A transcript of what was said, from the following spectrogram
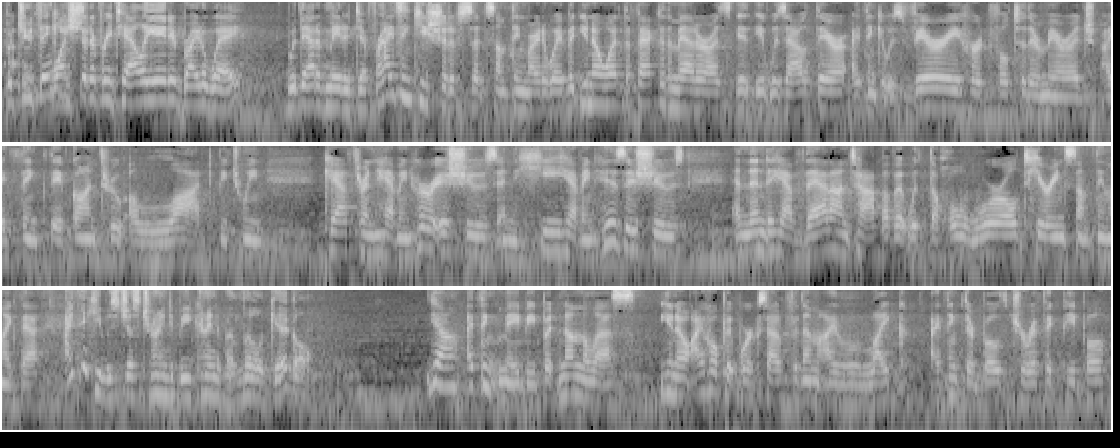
But do you think he should have retaliated right away? Would that have made a difference? I think he should have said something right away. But you know what? The fact of the matter is, it, it was out there. I think it was very hurtful to their marriage. I think they've gone through a lot between Catherine having her issues and he having his issues. And then to have that on top of it with the whole world hearing something like that. I think he was just trying to be kind of a little giggle. Yeah, I think maybe, but nonetheless, you know, I hope it works out for them. I like, I think they're both terrific people.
